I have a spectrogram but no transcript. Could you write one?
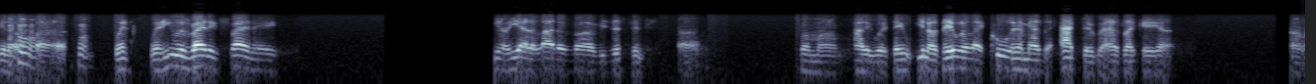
You know, uh, when when he was writing Friday, you know, he had a lot of uh, resistance uh, from um, Hollywood. They, you know, they were like cool with him as an actor, but as like a uh, um,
